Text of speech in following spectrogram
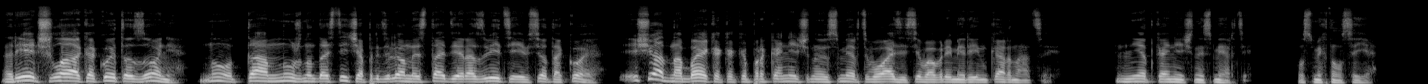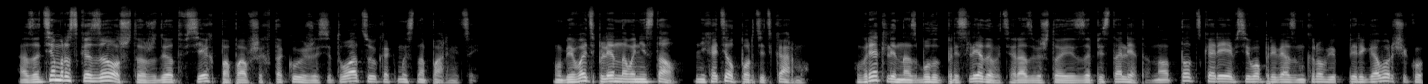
Речь шла о какой-то зоне. Ну, там нужно достичь определенной стадии развития и все такое. Еще одна байка, как и про конечную смерть в оазисе во время реинкарнации. Нет конечной смерти, усмехнулся я. А затем рассказал, что ждет всех, попавших в такую же ситуацию, как мы с напарницей. Убивать пленного не стал, не хотел портить карму. Вряд ли нас будут преследовать, разве что из-за пистолета, но тот, скорее всего, привязан кровью к переговорщику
